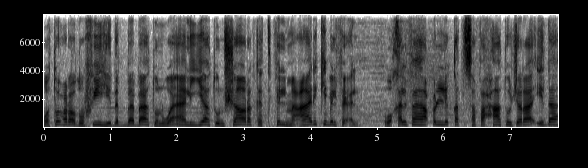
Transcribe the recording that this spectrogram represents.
وتعرض فيه دبابات وآليات شاركت في المعارك بالفعل. وخلفها علقت صفحات جرائد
